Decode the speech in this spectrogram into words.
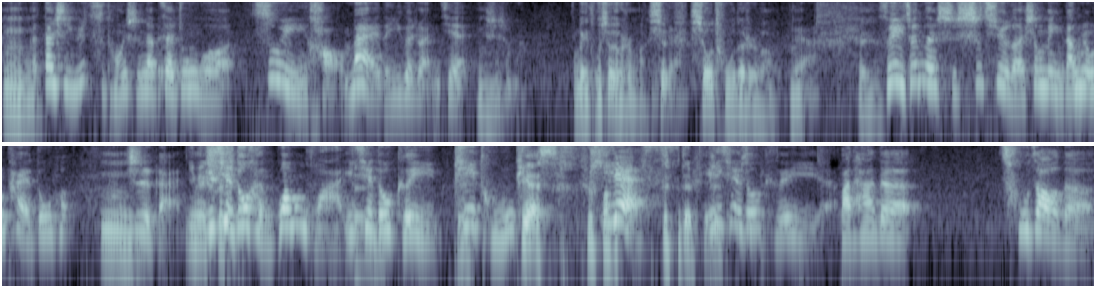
嗯呃，但是与此同时呢，在中国最好卖的一个软件嗯是什么？美图秀秀是吗？修啊修图的是吧？对啊，对，所以真的是失去了生命当中太多嗯质感，因为一切都很光滑，一切都可以 P 图 PS 是吧 PS，对对 一 PS，切都可以把它的粗糙的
